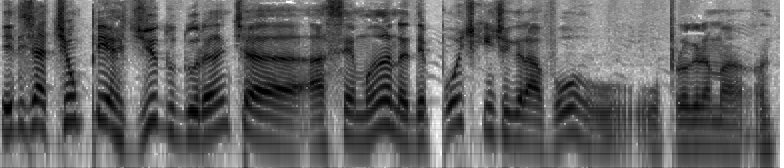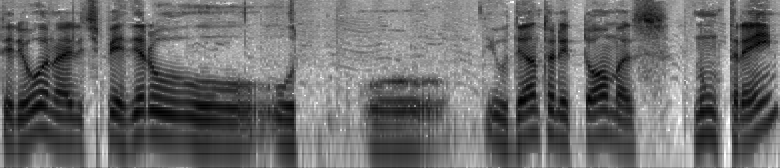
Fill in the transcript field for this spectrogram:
Eles já tinham perdido durante a, a semana, depois que a gente gravou o, o programa anterior, né? Eles perderam o, o, o, o D'Anthony Thomas num treino.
